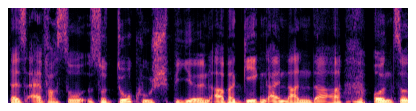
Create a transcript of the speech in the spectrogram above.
Das ist einfach so, so Doku spielen, aber gegeneinander und so,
